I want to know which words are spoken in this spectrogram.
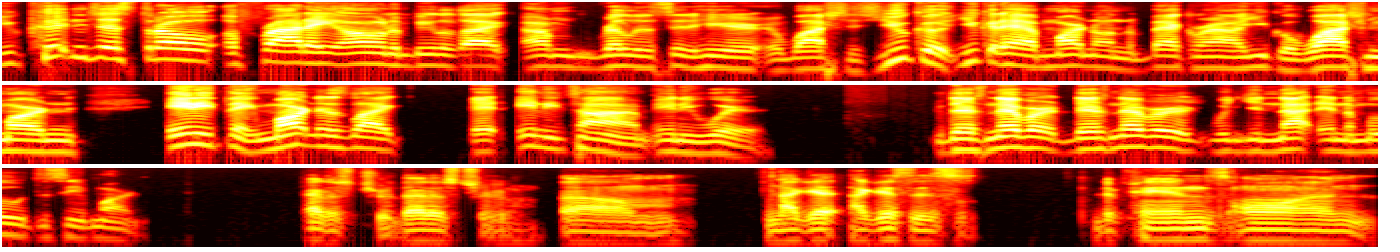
you couldn't just throw a Friday on and be like, I'm ready to sit here and watch this. You could you could have Martin on the background. You could watch Martin. Anything. Martin is like at any time, anywhere. There's never there's never when you're not in the mood to see Martin. That is true. That is true. Um, and I get I guess it's depends on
